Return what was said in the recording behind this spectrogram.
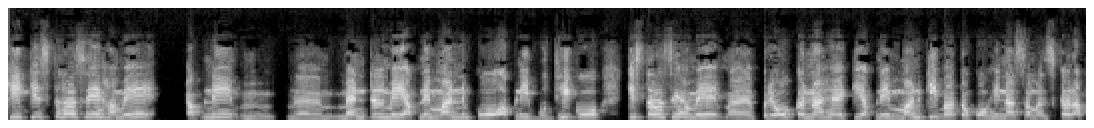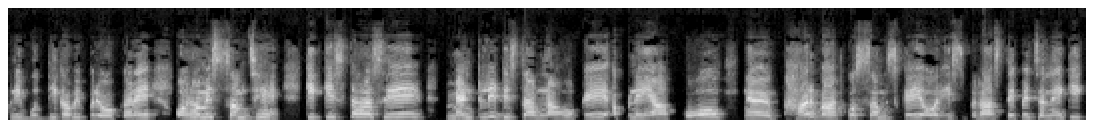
कि किस तरह से हमें अपने मेंटल में, अपने मन को, अपनी बुद्धि को किस तरह से हमें प्रयोग करना है कि अपने मन की बातों को ही ना समझकर अपनी बुद्धि का भी प्रयोग करें और हमें समझें कि किस तरह से मेंटली डिस्टर्ब ना होके अपने आप को हर बात को समझ के और इस रास्ते पे चलें कि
